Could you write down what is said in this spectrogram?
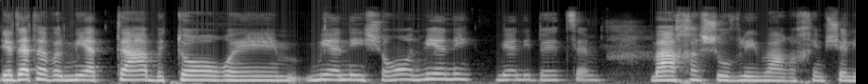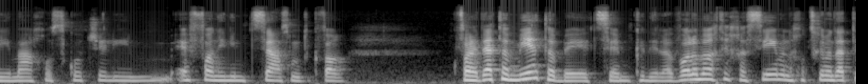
ידעת אבל מי אתה בתור, אה, מי אני, שרון? מי אני? מי אני בעצם? מה חשוב לי, מה הערכים שלי, מה החוזקות שלי, איפה אני נמצא? זאת אומרת, כבר, כבר ידעת מי אתה בעצם. כדי לבוא למערכת יחסים, אנחנו צריכים לדעת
